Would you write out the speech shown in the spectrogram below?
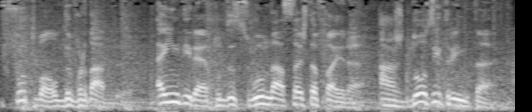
Futebol de Verdade. Em direto de segunda a sexta-feira, às 12h30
